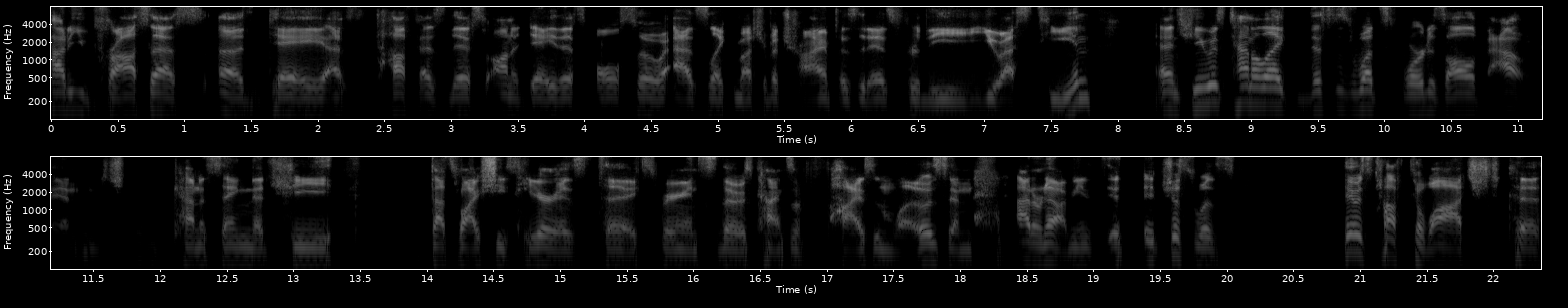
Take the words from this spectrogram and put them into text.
how do you process a day as tough as this on a day that's also as like much of a triumph as it is for the US team and she was kind of like this is what sport is all about and kind of saying that she that's why she's here is to experience those kinds of highs and lows. And I don't know. I mean, it, it just was, it was tough to watch to,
